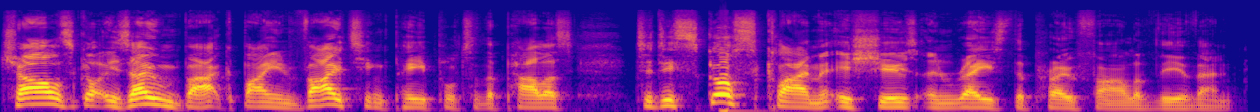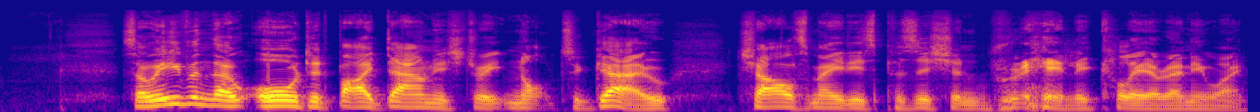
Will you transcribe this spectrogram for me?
Charles got his own back by inviting people to the palace to discuss climate issues and raise the profile of the event. So even though ordered by Downing Street not to go, Charles made his position really clear anyway.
